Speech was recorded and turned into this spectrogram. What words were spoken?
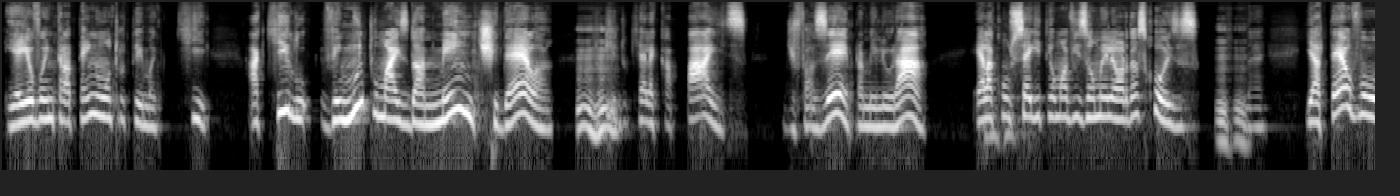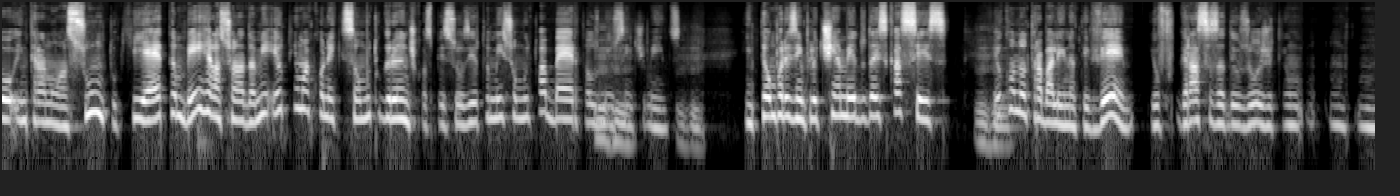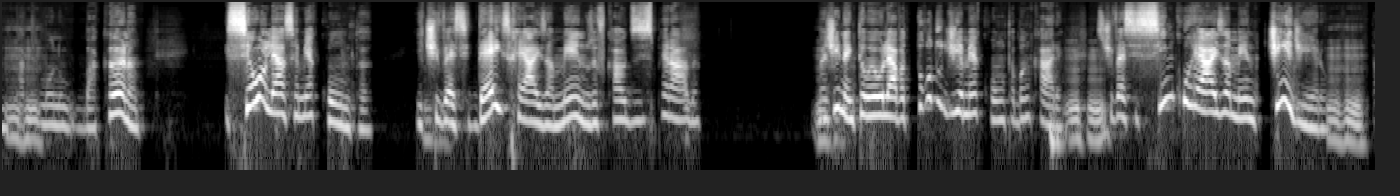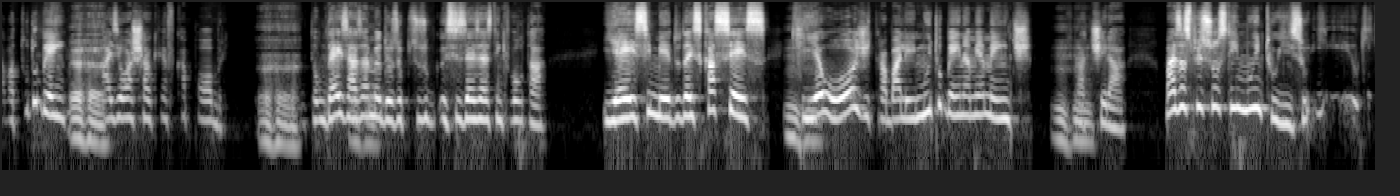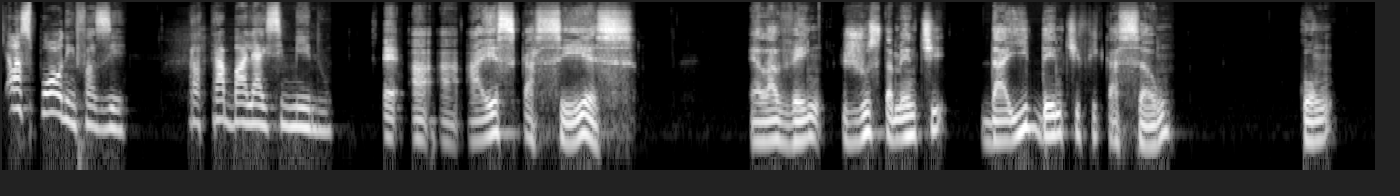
e aí eu vou entrar até em um outro tema, que aquilo vem muito mais da mente dela do que Uhum. do que ela é capaz de fazer para melhorar, ela consegue ter uma visão melhor das coisas. Né? E até eu vou entrar num assunto que é também relacionado a mim. Eu tenho uma conexão muito grande com as pessoas e eu também sou muito aberta aos meus Uhum. sentimentos. Uhum. Então, por exemplo, eu tinha medo da escassez. Eu, Uhum. quando eu trabalhei na TV, eu, graças a Deus, hoje eu tenho um, um- um Uhum. patrimônio bacana. E se eu olhasse a minha conta e Uhum. tivesse 10 reais a menos, eu ficava desesperada. Uhum. Imagina, então eu olhava todo dia minha conta bancária. Uhum. Se tivesse 5 reais a menos, tinha dinheiro. Uhum. Tava tudo bem. Aham. Mas eu achava que ia ficar pobre. Aham. Então, 10 reais, ai Uhum. meu Deus, eu preciso, esses 10 reais tem que voltar. E é esse medo da escassez, que Uhum. eu hoje trabalhei muito bem na minha mente para Uhum. tirar. Mas as pessoas têm muito isso. E, e o que que elas podem fazer para trabalhar esse medo? É, a, a, a escassez, ela vem justamente da identificação com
